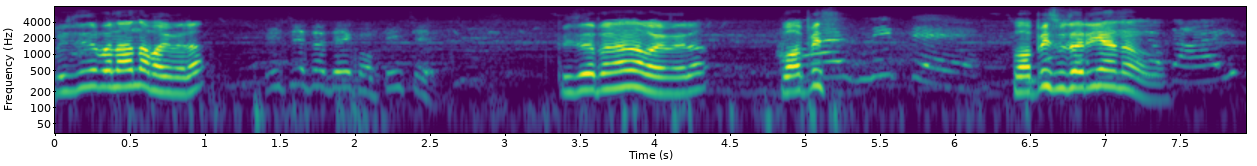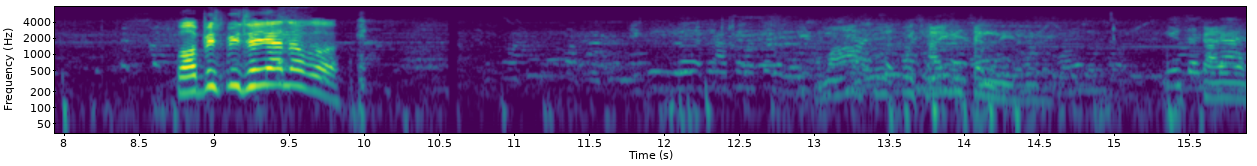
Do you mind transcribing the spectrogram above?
पीछे से बनाना भाई मेरा। पीछे तो देखो पीछे। पीछे से बनाना भाई मेरा। वापिस। नीचे। वापिस उधर ही आना होगा। वापिस पीछे ही आना होगा। वहाँ पुछाई भी चल रही है। ये गंदा है।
